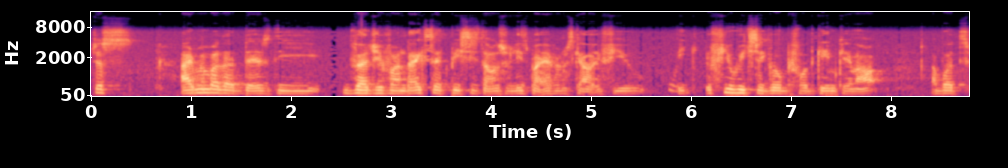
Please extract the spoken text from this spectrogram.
Just I remember that there's the Virgil van Dijk set pieces that was released by FM Scout a few week a few weeks ago before the game came out. But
